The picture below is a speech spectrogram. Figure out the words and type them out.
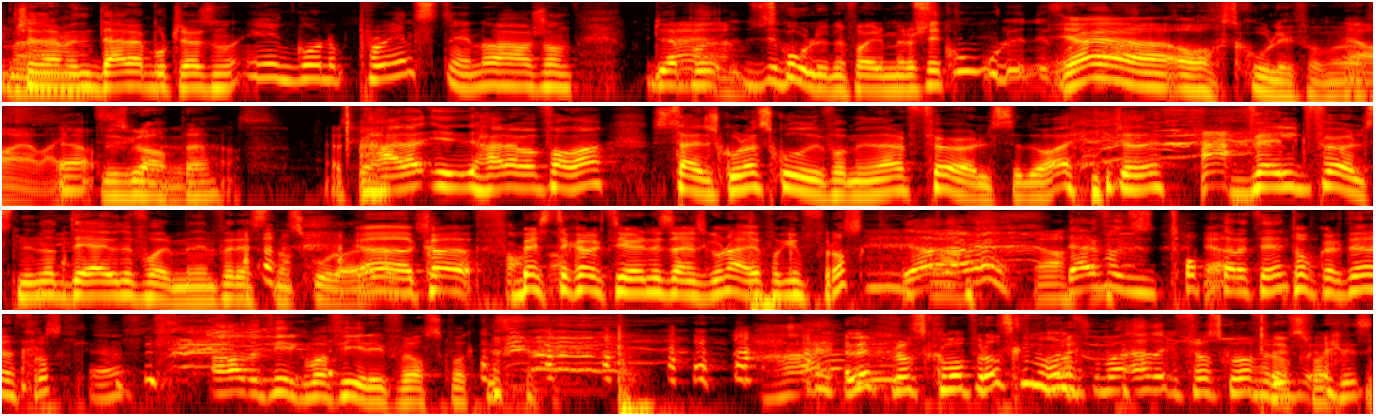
Skjønner jeg men Der er borte der sånn Jeg går til Princeton og har sånn Du er på ja. Skoleuniformer og skitt. Skoleuniformer. Ja, ja, ja. Åh, skoleuniformer. Ja, jeg vet. Ja. Du skulle hatt det. Jeg Her er, her er hva faen da Steinerskolen er skoleuniformen din, det er en følelse du har. Velg følelsen din, og det er uniformen din for resten av skoleåret. Ja, ka beste karakteren i Steinerskolen er jo fucking Frosk. Ja, det er det. Det er faktisk topp karakter. er Frosk. Jeg hadde 4,4 i Frosk, faktisk. Eller Frosk komma Frosk. mann. Frosk komma Frosk, faktisk.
